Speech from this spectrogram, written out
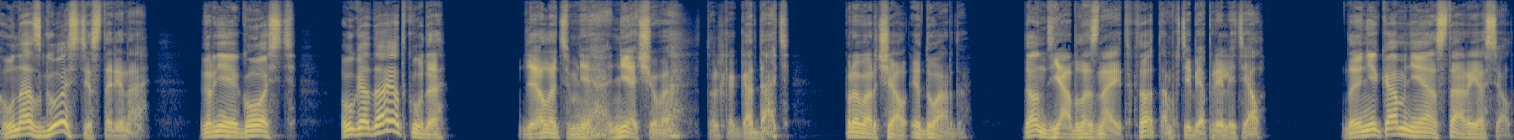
у нас гости, старина. Вернее, гость. Угадай, откуда?» «Делать мне нечего, только гадать», — проворчал Эдуардо. «Да он дьявола знает, кто там к тебе прилетел». «Да не ко мне, старый осел.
